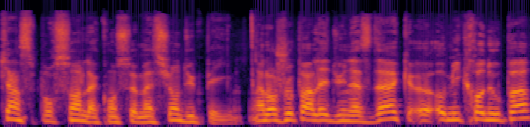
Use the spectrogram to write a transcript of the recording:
15% de la consommation du pays. Alors je vous parlais du Nasdaq, euh, Omicron ou pas,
